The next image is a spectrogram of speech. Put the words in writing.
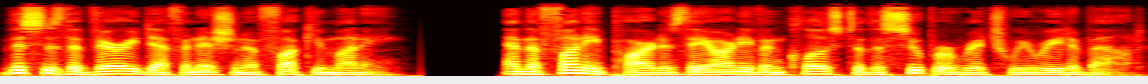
This is the very definition of fuck you money. And the funny part is they aren't even close to the super rich we read about.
